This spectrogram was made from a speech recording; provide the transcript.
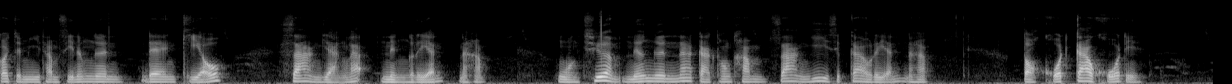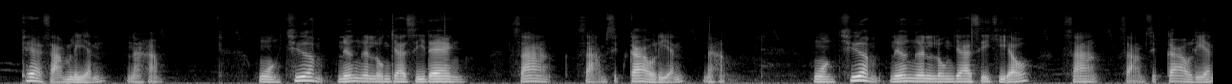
ก็จะมีทำสีน้ำเงิน แดงเขียว สร้างอย่างละ 1 เหรียญนะครับ ห่วงเชื่อมเนื้อเงินหน้ากากทองคำสร้าง 29 เหรียญนะครับ ต่อโค้ด9โค้ดนี่แค่ 3 เหรียญนะครับ ห่วงเชื่อมเนื้อเงินลงยาสีแดง สร้าง 39 เหรียญนะครับ ห่วงเชื่อมเนื้อเงินลงยาสีเขียว สร้าง 39 เหรียญ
